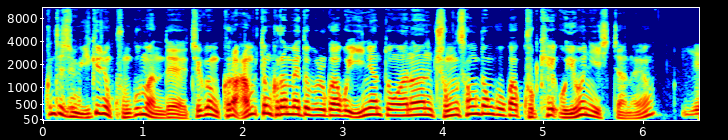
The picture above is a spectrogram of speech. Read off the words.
근데 지금 이게 좀 궁금한데 지금 그럼 아무튼 그럼에도 불구하고 2년 동안은 중성동구가 국회의원이시잖아요. 예,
